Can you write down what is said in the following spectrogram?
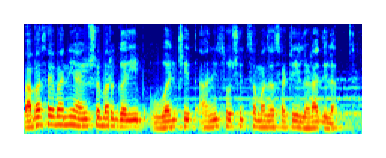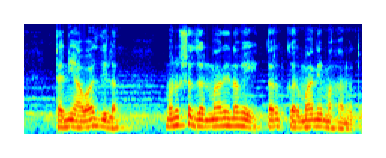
बाबासाहेबांनी आयुष्यभर गरीब वंचित आणि शोषित समाजासाठी लढा दिला. त्यांनी आवाज दिला मनुष्य जन्माने नव्हे तर कर्माने महान होतो.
